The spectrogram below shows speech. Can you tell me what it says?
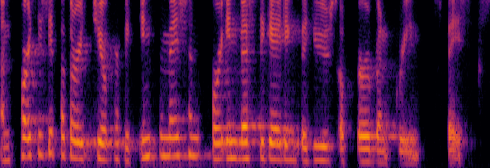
and participatory geographic information for investigating the use of urban green spaces.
